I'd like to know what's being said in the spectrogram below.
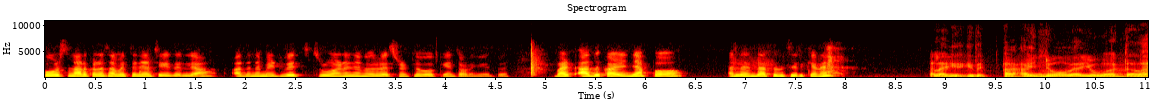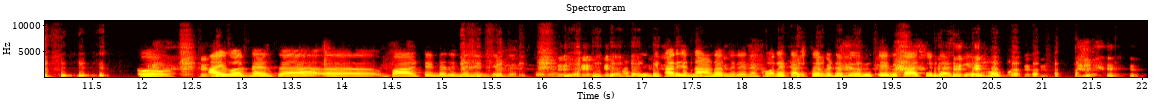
കോഴ്സ് നടക്കുന്ന സമയത്ത് ഞാൻ ചെയ്തില്ല. അതിന് മിഡ് വേ ത്രൂ ആണ് ഞാൻ ഒരു റെസ്റ്റോറന്റിൽ വർക്ക് ചെയ്യാൻ തുടങ്ങിയത്. ബട്ട് അത് കഴിഞ്ഞപ്പോ അല്ല എന്താ അത് ചിരിക്കണേ? അല്ല ഇത് I know where you work oh I work as a bartender in Indian restaurant അത് എനിക്ക് നാണമൊന്നുമില്ല ഞാൻ കുറെ കഷ്ടപ്പെട്ട് ജോലി ചെയ്ത് കാശ് ഉണ്ടാക്കിയത്.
